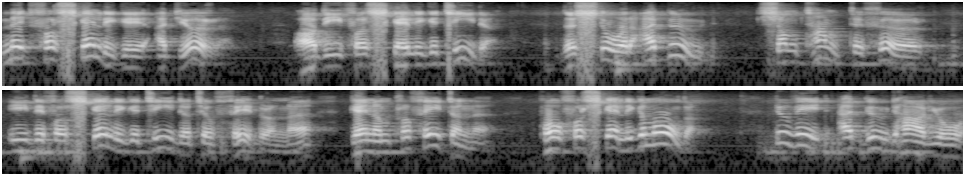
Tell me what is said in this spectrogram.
med forskjellige å gjøre, og de forskjellige tider. Det står at Gud som tante før i de forskjellige tider til fedrene gjennom profetene på forskjellige måter. Du vet at Gud har jo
